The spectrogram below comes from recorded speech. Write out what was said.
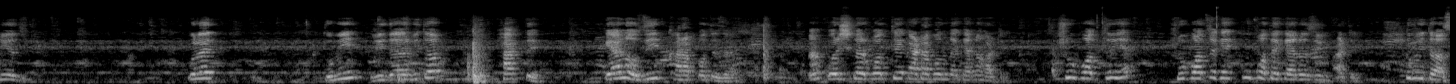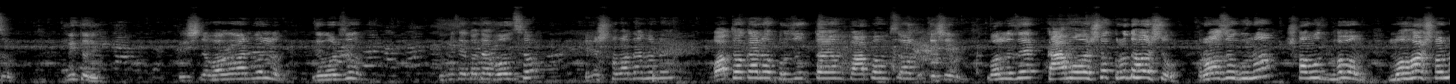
নিয়োজিত। বলে, তুমি হৃদয়ের ভিতর থাকতে কেন জীব খারাপ পথে যায়? হ্যাঁ পরিষ্কার পথ থেকে কাটা পন্থা কেন হাঁটে? সুপথ থেকে সুপথ থেকে কুপথে কেন জীব হাঁটে? তুমি তো আসো ভিতরে। কৃষ্ণ ভগবান বলল, যে অর্জুন, তুমি যে কথা বলছো এটা সমাধান হলো। অত কেন প্রযুক্ত এবং পাপম এসে বলল যে কাম হস ক্রোধ হস রজগুণ সমুদ্ভবম মহাসন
